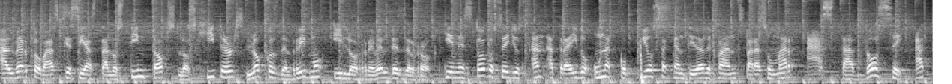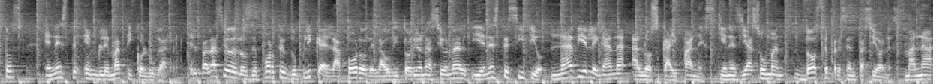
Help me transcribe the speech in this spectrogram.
Alberto Vázquez y hasta los Teen Tops, los Hitters, Locos del Ritmo y los Rebeldes del Rock, quienes todos ellos han atraído una copiosa cantidad de fans para sumar hasta 12 actos en este emblemático lugar. El Palacio de los Deportes duplica el aforo del Auditorio Nacional y en este sitio nadie le gana a los Caifanes, quienes ya suman 12 presentaciones. Maná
